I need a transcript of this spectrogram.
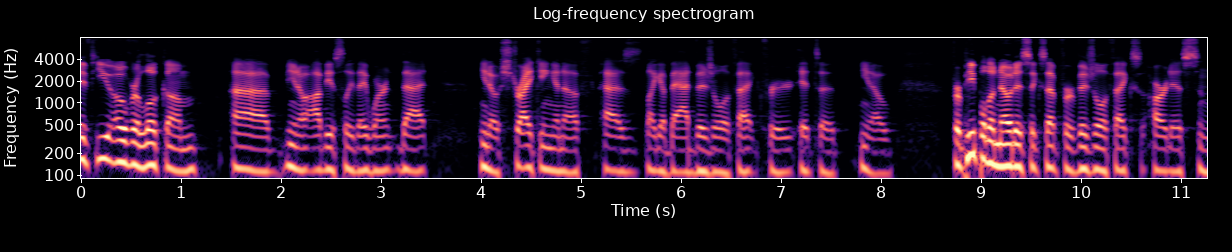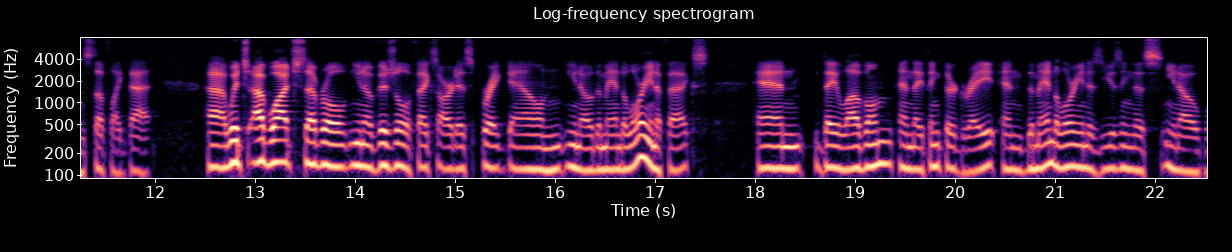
if you overlook them, uh, you know, obviously they weren't that, you know, striking enough as like a bad visual effect for it to, you know, for people to notice, except for visual effects artists and stuff like that. Uh, which I've watched several, you know, visual effects artists break down, you know, the Mandalorian effects, and they love them and they think they're great. And the Mandalorian is using this, you know,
